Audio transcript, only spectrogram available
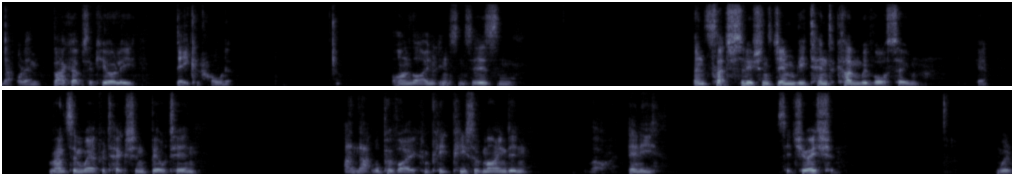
That will then back up securely. They can hold it online instances and and such solutions generally tend to come with also again, ransomware protection built in and that will provide complete peace of mind in well any situation with,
